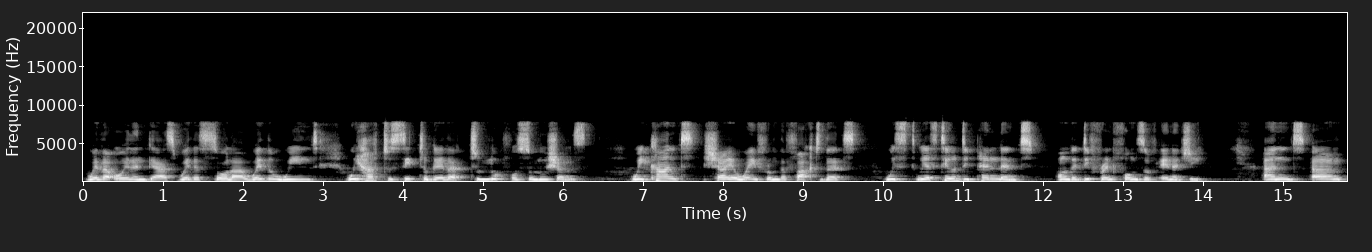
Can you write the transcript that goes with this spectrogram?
whether oil and gas, whether solar, whether wind. We have to sit together to look for solutions. We can't shy away from the fact that we, we are still dependent on the different forms of energy. And um,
